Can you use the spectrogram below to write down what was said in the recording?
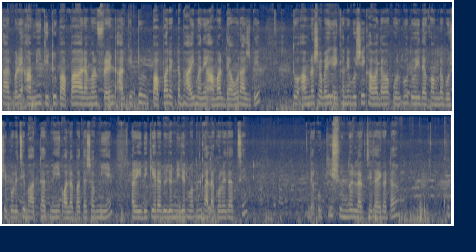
তারপরে আমি কিট্টুর পাপা আর আমার ফ্রেন্ড আর কিট্টুর পাপার একটা ভাই মানে আমার দেওর আসবে। তো আমরা সবাই এখানে বসেই খাওয়া দাওয়া করব। তো এই দেখো আমরা বসে পড়েছি ভাত ঠাত নিয়ে কলা পাতা সব নিয়ে। আর এইদিকে এরা দুজন নিজের মতন খেলা করে যাচ্ছে। দেখো কি সুন্দর লাগছে জায়গাটা। খুব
